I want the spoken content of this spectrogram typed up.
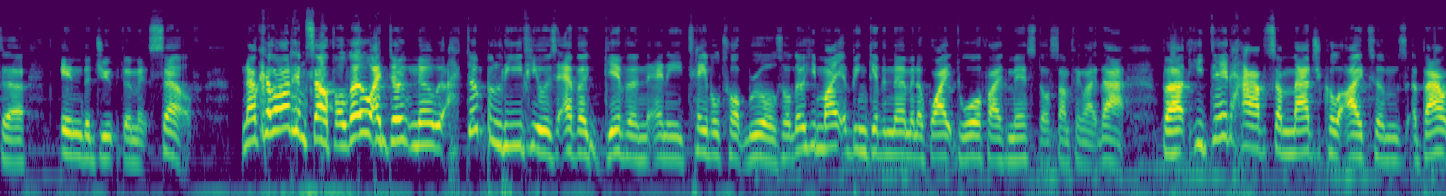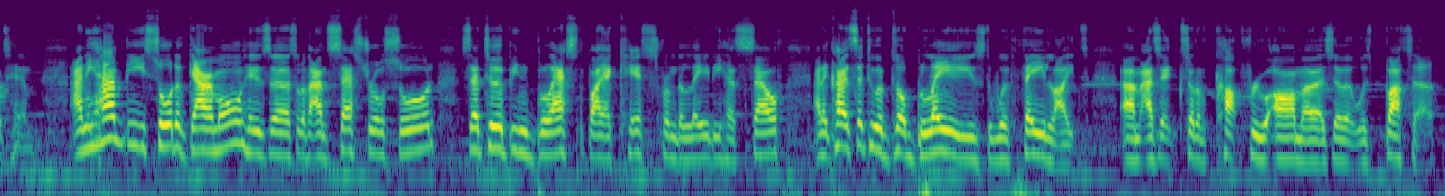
in the dukedom itself. Now, Calard himself, although I don't know, I don't believe he was ever given any tabletop rules, although he might have been given them in a White Dwarf I've missed or something like that. But he did have some magical items about him. And he had the Sword of Garamont, his uh, sort of ancestral sword, said to have been blessed by a kiss from the lady herself, and it kind of said to have sort of blazed with fey light um, as it sort of cut through armor as though it was butter.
